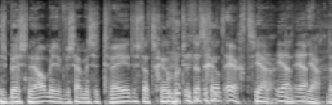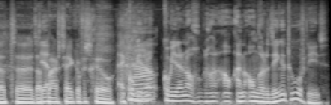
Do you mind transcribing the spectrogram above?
is best snel, maar we zijn met z'n tweeën, dus dat scheelt, dat scheelt echt. Ja, Ja, dat, ja. ja. dat, eh, dat Ja. maakt zeker verschil. En kom, je, Nou- dan, kom je dan nog aan, aan andere dingen toe of niet?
